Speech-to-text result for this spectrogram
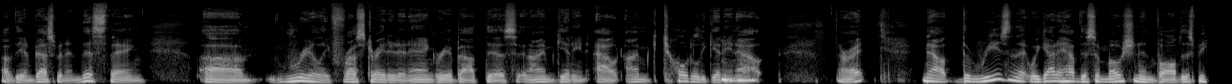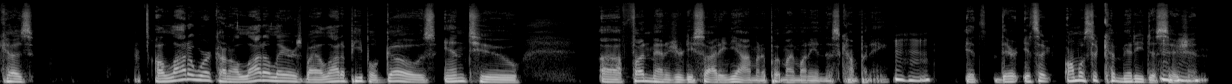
of the investment in this thing. Um, really frustrated and angry about this. And I'm getting out. I'm totally getting Mhm. out. All right. Now, the reason that we got to have this emotion involved is because a lot of work on a lot of layers by a lot of people goes into a fund manager deciding, yeah, I'm going to put my money in this company. hmm It's there. It's a almost a committee mm-hmm. decision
